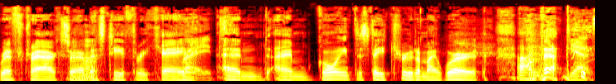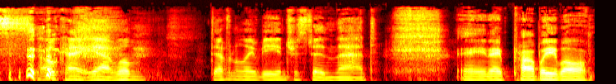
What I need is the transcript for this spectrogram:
RiffTrax or Uh-huh. MST3K, Right. and I'm going to stay true to my word on that. Yes. Okay. Yeah. We'll definitely be interested in that. and I probably will.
